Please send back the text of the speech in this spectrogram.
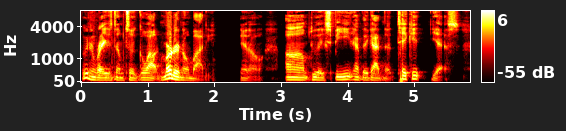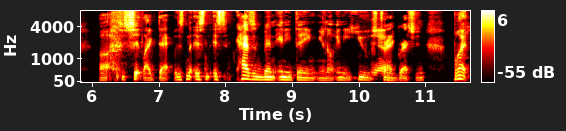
we didn't raise them to go out and murder nobody. You know, um, do they speed? Have they gotten a ticket? Yes. Uh, shit like that. It's, it's, it's hasn't been anything, you know, any huge yeah. transgression, but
